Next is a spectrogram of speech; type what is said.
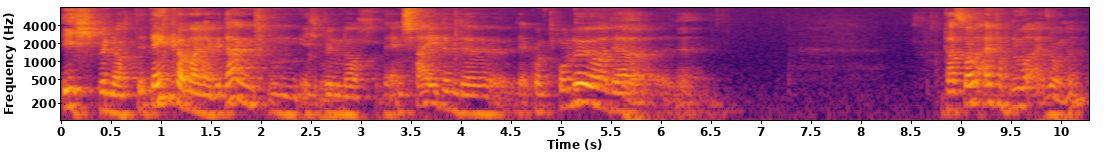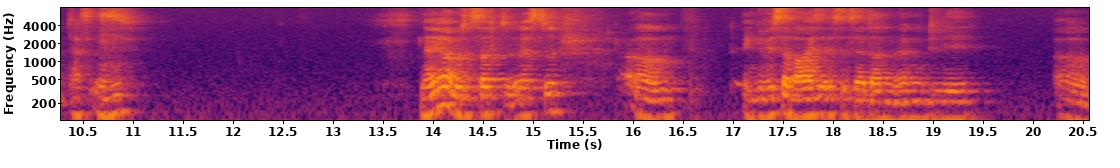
ich bin doch der Denker meiner Gedanken, ich bin doch der Entscheidende, der Kontrolleur, der. Ja, ja. Das soll einfach nur, also, ne? Das ist. Mhm. Naja, aber das hat, weißt du, ähm, in gewisser Weise ist es ja dann irgendwie, ähm,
